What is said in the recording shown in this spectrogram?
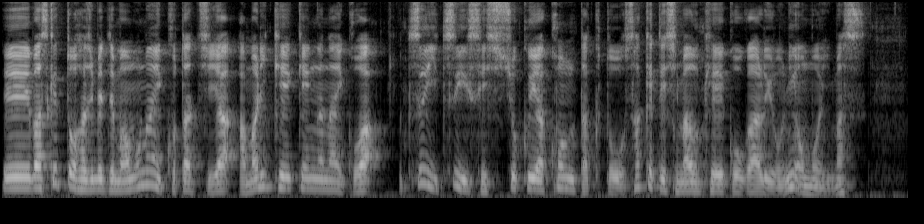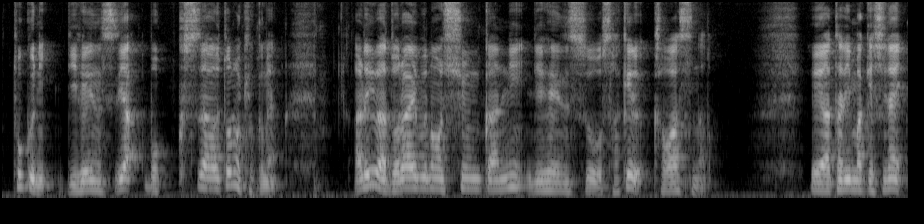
えーバスケットを始めて間もない子たちやあまり経験がない子はついつい接触やコンタクトを避けてしまう傾向があるように思います特にディフェンスやボックスアウトの局面あるいはドライブの瞬間にディフェンスを避けるかわすなど、えー当たり負けしない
